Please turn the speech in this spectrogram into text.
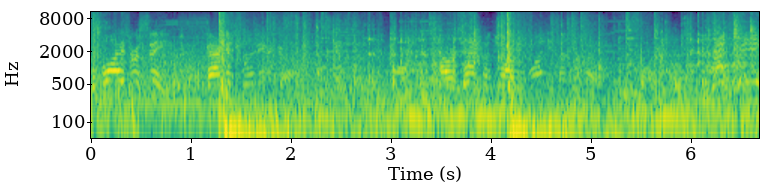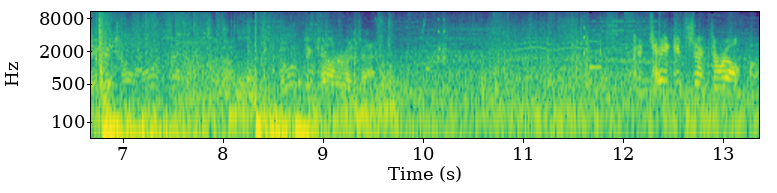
Supplies received. Package ready to go. Our attack on Charlie 1 is underway. They control more sectors than us. Move to counterattack. They've taken Sector Alpha.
